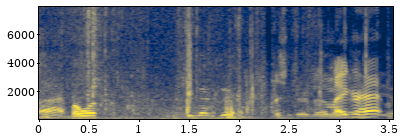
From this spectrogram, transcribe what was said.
All right, boy. Make her happen.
